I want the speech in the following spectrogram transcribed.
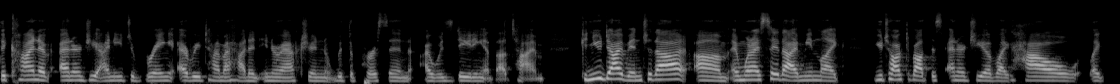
the kind of energy i need to bring every time i had an interaction with the person i was dating at that time can you dive into that um and when i say that i mean like you talked about this energy of like how like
